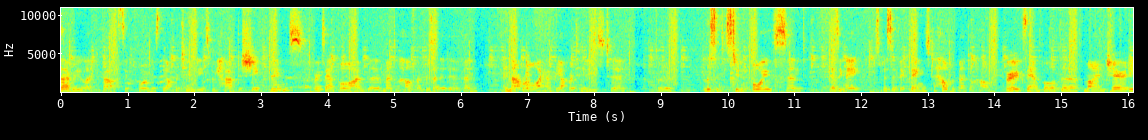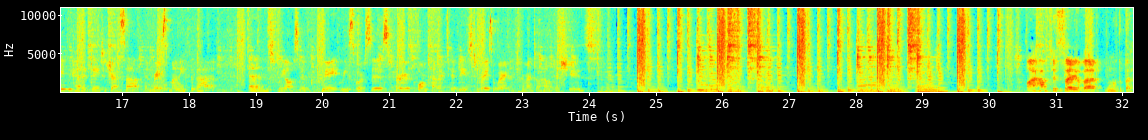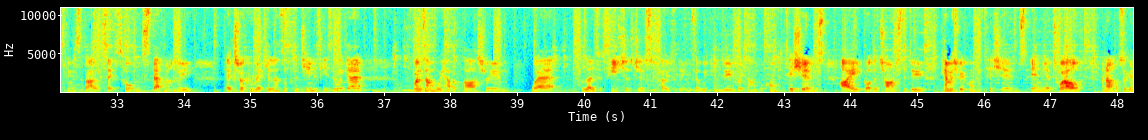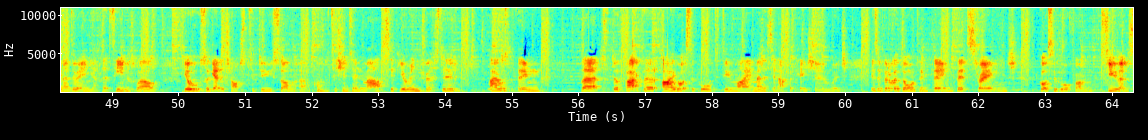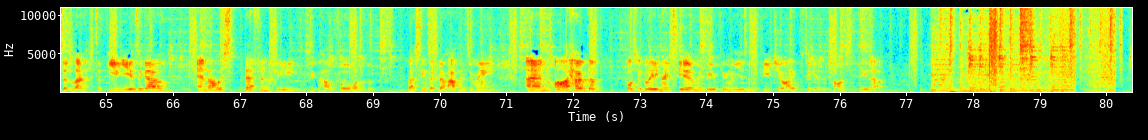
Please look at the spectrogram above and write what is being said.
I really like about sixth form is the opportunities we have to shape things. For example, I'm the mental health representative and in that role I have the opportunities to sort of listen to student voice and designate specific things to help with mental health. For example, the Mind charity, we had a day to dress up and raise money for that. And we also create resources for form time activities to raise awareness for mental health issues. Have to say that one of the best things about sixth form is definitely extracurricular opportunities that we get. For example, we have a classroom where loads of teachers just post things that we can do. For example, competitions. I got the chance to do chemistry competitions in year 12 and I'm also going to do it in year 13 as well. You'll also get the chance to do some um, competitions in maths if you're interested. I also think that the fact that I got support to do my medicine application, which is a bit of a daunting thing, a bit strange, got to support from students that left a few years ago and that was definitely super helpful, one of the best things that could have happened to me. And I hope that possibly next year, maybe a few more years in the future, I also get the chance to do that.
